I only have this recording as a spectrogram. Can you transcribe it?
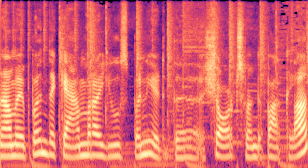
நாம் இப்போ இந்த கேமரா யூஸ் பண்ணி எடுத்த ஷார்ட்ஸ் வந்து பார்க்கலாம்.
